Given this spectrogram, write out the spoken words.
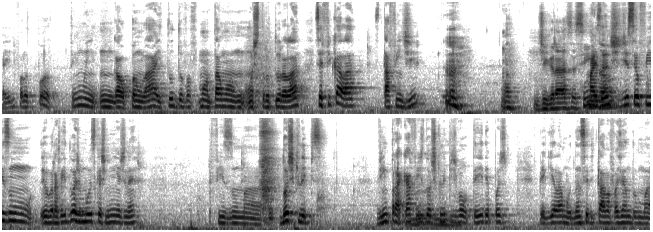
Aí ele falou, pô, tem um, um galpão lá e tudo, vou montar uma, uma estrutura lá, você fica lá. Você tá afim de ir? Ah, De graça assim? Mas não. antes disso eu fiz um. Eu gravei duas músicas minhas, né? Fiz uma. dois clipes. Vim pra cá, fiz dois clipes, voltei, depois peguei lá a mudança, ele tava fazendo uma.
